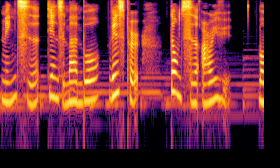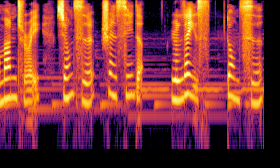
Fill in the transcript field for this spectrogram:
名词，电子慢波。whisper 动词，耳语。momentary 形容词，瞬息的。release 动词，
